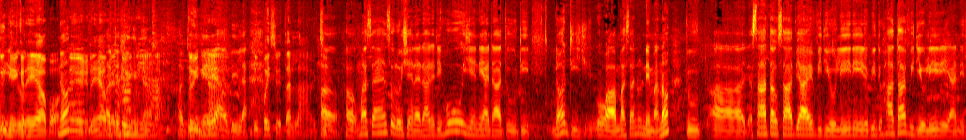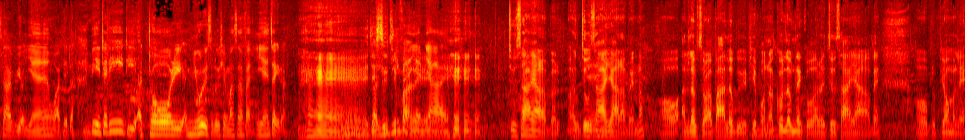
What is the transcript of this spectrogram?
ယို ငယ်ငယ်ကလေးကပေါ့ နော် ငယ်ကလေးကပဲတွေ့နေရတာ ဟုတ်တယ်ငယ်ရသေးလား သူပိတ်ဆွေတက်လာတယ် ဟုတ်ဟုတ်မဆန်းဆိုလို့ရှိရင်လည်းဒါဒီဟိုးအရင်တည်းကဒါသူဒီเนาะဒီဟိုဟာမဆန်းတို့နေမှာเนาะသူအာအစားတောက်စားပြရဲ့ဗီဒီယိုလေးတွေပြီးသူဟာတာဗီဒီယိုလေးတွေကနေစပြီးတော့အရန်ဟိုဟာဖြစ်တာပြီးရင်တတိဒီအတော်တွေအမျိုးတွေဆိုလို့ရှိရင်မဆန်းဖန်အရန်ကြိုက်တာ ဟဲ လူကြီးဖန်ရမ်းများတယ် စူးစားရတာပဲစူးစားရတာပဲเนาะ ဟိုအလုပ်ဆိုတာဘာလုပ်ပြီးဖြစ်ပေါ့နော်ကိုလုပ်နဲ့ကိုကတော့စူးစမ်းရတာပဲဟိုဘယ်လိုပြောမလဲ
